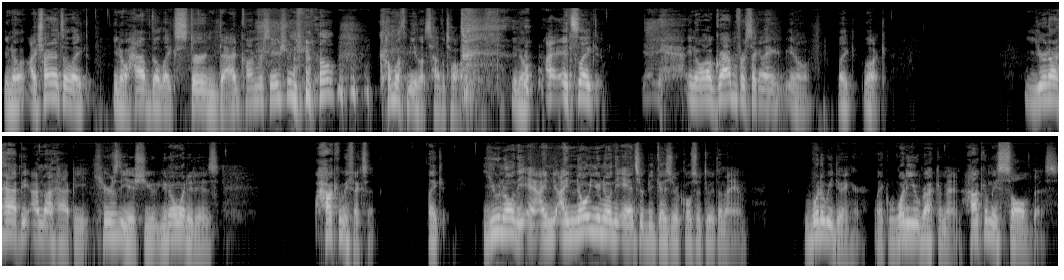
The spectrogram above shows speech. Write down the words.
You know, I try not to like you know have the like stern dad conversation. You know, come with me, let's have a talk. You know, I, it's like, you know, I'll grab him for a second. I you know, like look, you're not happy, I'm not happy. Here's the issue. You know what it is. How can we fix it? Like you know the I, I know you know the answer because you're closer to it than I am. What are we doing here? Like, what do you recommend? How can we solve this?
